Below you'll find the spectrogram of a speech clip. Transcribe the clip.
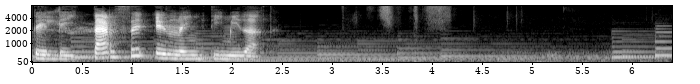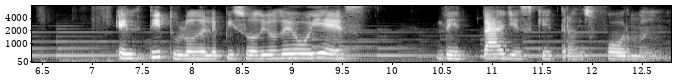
deleitarse en la intimidad. El título del episodio de hoy es Detalles que transforman.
